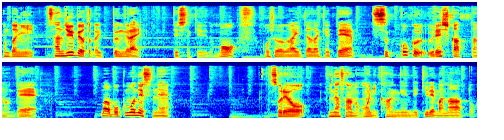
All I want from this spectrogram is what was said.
本当に30秒とか1分ぐらいでしたけれども、ご紹介いただけて、すっごく嬉しかったので、まあ僕もですね、それを皆さんの方に還元できればな、と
